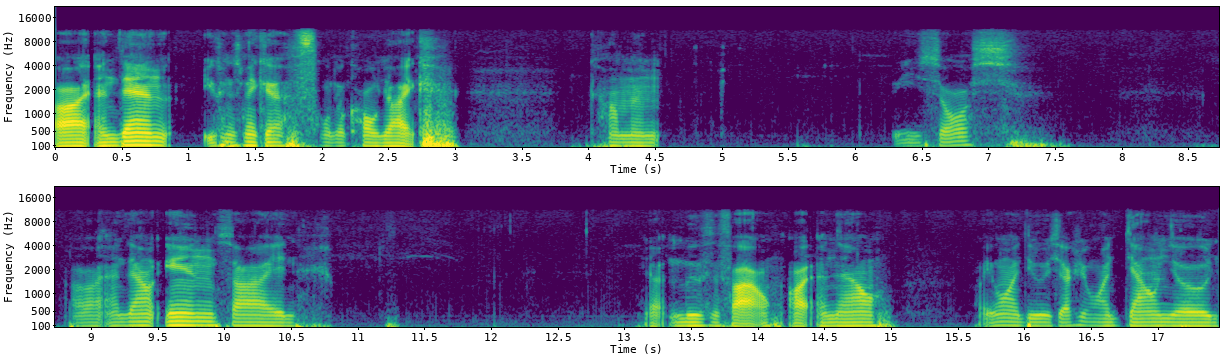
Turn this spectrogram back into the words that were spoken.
Alright, and then you can just make a folder called like common resource. Alright, and now inside yeah, move the file. Alright, and now what you want to do is you actually want to download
